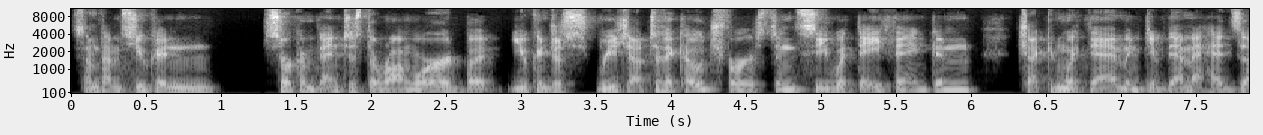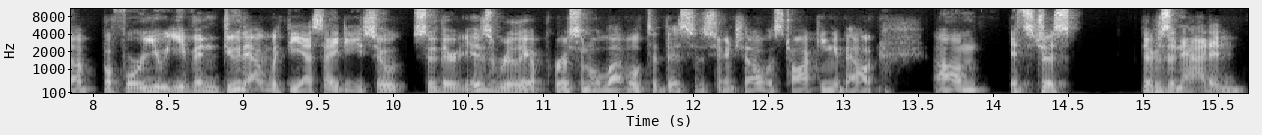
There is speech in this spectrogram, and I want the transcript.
sometimes you can circumvent is the wrong word, but you can just reach out to the coach first and see what they think and check in with them and give them a heads up before you even do that with the SID. So, so there is really a personal level to this, as Chantel was talking about. Um, it's just there's an added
